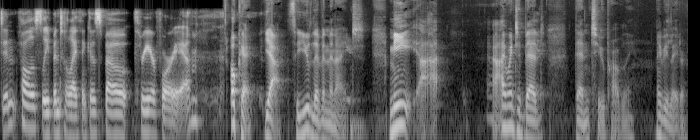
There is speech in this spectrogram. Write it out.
didn't fall asleep until I think it was about 3 or 4 a.m. Okay, yeah. So you live in the night. Me, I, I went to bed then too, probably. Maybe later.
